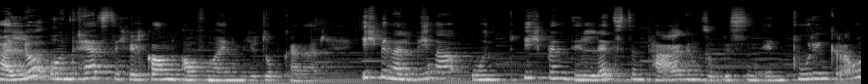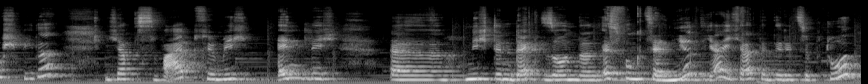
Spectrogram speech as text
Hallo und herzlich willkommen auf meinem YouTube-Kanal. Ich bin Albina und ich bin die letzten Tage so ein bisschen in Puring-Rausch wieder. Ich habe Swipe für mich endlich äh, nicht entdeckt, sondern es funktioniert. Ja, ich hatte die Rezeptur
